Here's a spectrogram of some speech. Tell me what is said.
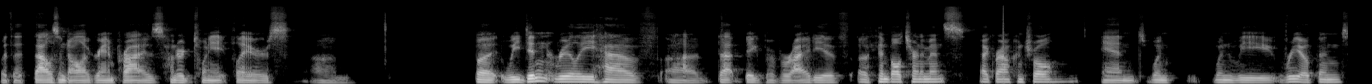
with a thousand dollar grand prize, 128 players. Um, but we didn't really have uh, that big of a variety of, of pinball tournaments at Ground Kontrol. And when when we reopened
